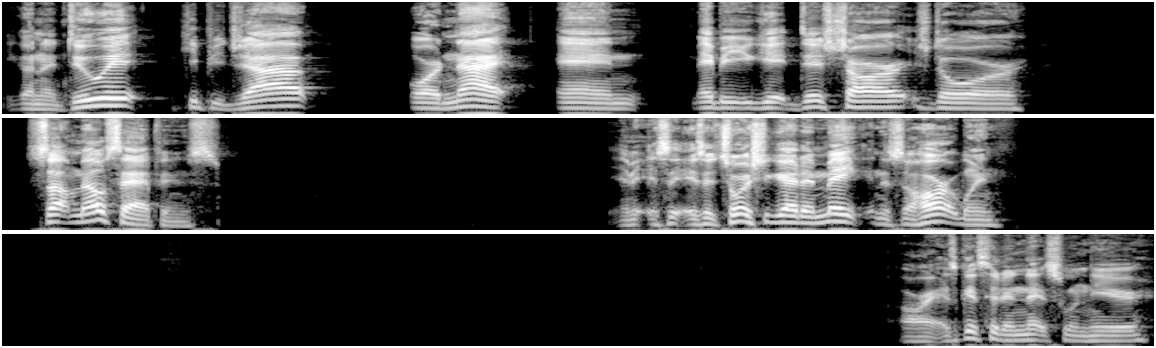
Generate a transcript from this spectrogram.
You're going to do it, keep your job, or not, and maybe you get discharged or something else happens. It's a, it's a choice you got to make, and it's a hard one. All right, let's get to the next one here.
